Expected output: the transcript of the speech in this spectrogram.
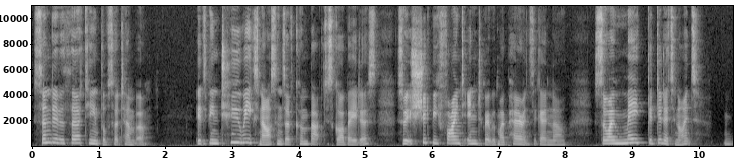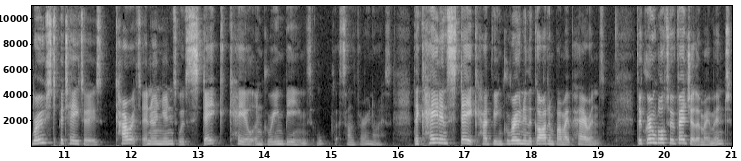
Sunday, the 13th of September. It's been two weeks now since I've come back to Scarbados, so it should be fine to integrate with my parents again now. So I made the dinner tonight roast potatoes, carrots and onions with steak, kale, and green beans. Ooh, that sounds very nice. The kale and steak had been grown in the garden by my parents. They're growing a lot of veg at the moment.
